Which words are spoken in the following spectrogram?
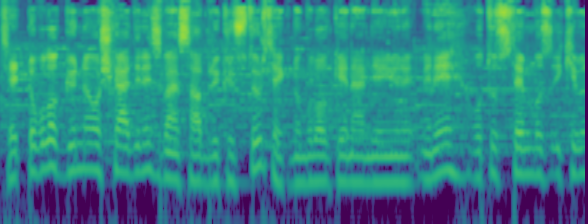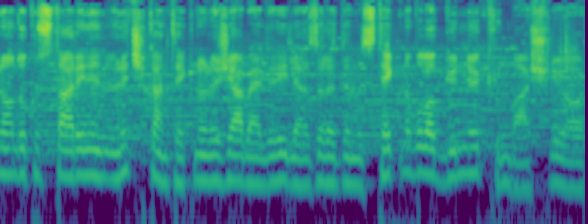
Teknoblog gününe hoş geldiniz. Ben Sabri Küstür, Teknoblog Genel Yayın Yönetmeni. 30 Temmuz 2019 tarihinin öne çıkan teknoloji haberleriyle hazırladığımız Teknoblog günlük başlıyor.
